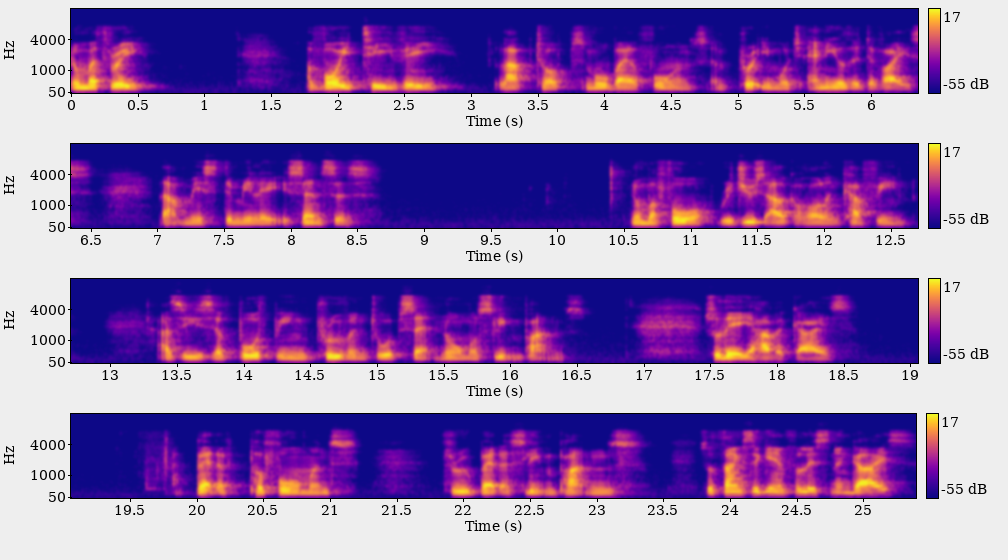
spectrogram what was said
Number three, avoid TV, laptops, mobile phones, and pretty much any other device that may stimulate your senses. Number four, reduce alcohol and caffeine, as these have both been proven to upset normal sleeping patterns. So there you have it, guys. Better performance through better sleeping patterns so thanks again for listening, guys.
